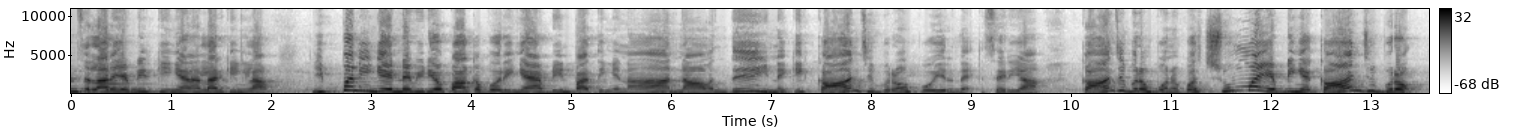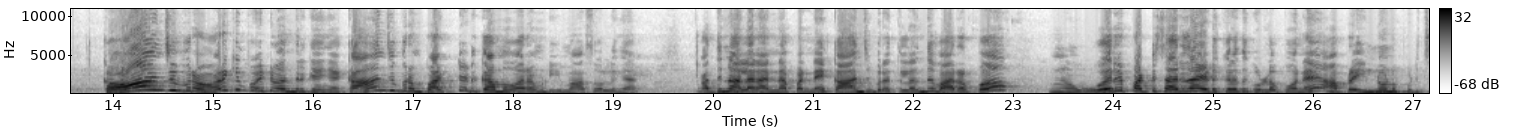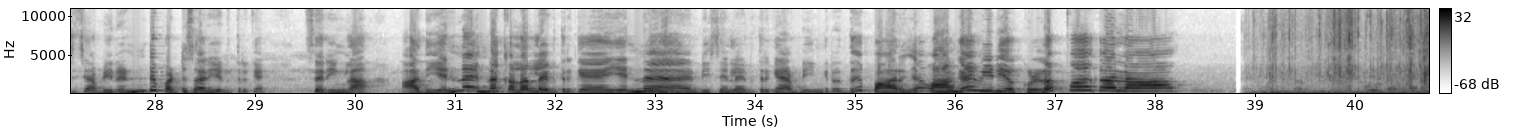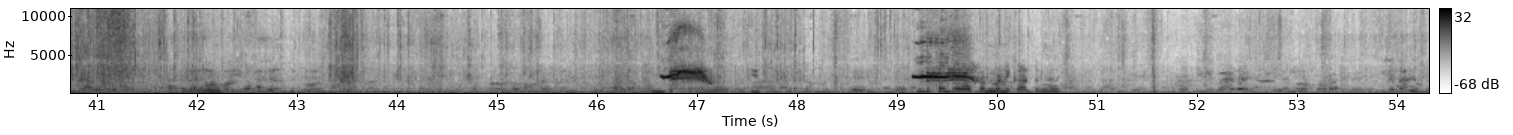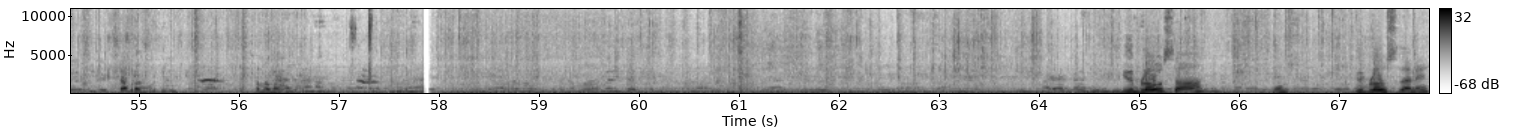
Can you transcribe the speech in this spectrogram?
Friends எல்லாரும் எப்படி இருக்கீங்க? நல்லா இருக்கீங்களா? இப்போ நீங்கள் என்ன வீடியோ பார்க்க போகிறீங்க அப்படின்னு பார்த்தீங்கன்னா நான் வந்து இன்னைக்கு காஞ்சிபுரம் போயிருந்தேன். சரியா? காஞ்சிபுரம் போனப்போ சும்மா எப்படிங்க? காஞ்சிபுரம். காஞ்சிபுரம் வரைக்கும் போயிட்டு வந்திருக்கேங்க. காஞ்சிபுரம் பட்டு எடுக்காமல் வர முடியுமா? சொல்லுங்கள் அதனால நான் என்ன பண்ணேன்? காஞ்சிபுரத்துலேருந்து வரப்போ ஒரு பட்டு சாரி தான் எடுக்கிறதுக்கு உள்ளே போனேன். அப்புறம் இன்னொன்று பிடிச்சிச்சு. அப்படி ரெண்டு பட்டு சாரி எடுத்திருக்கேன். சரிங்களா? அது என்ன என்ன கலரில் எடுத்திருக்கேன் என்ன டிசைனில் எடுத்திருக்கேன் அப்படிங்கிறது பாருங்கள் வாங்க வீடியோக்குள்ளே போகலாம். இது கொஞ்சம் ஓப்பன் பண்ணி காட்டுங்க. கேமரா கொடுத்துரு கேமரா இது ப்ளவுஸா இது ப்ளவுஸ் தானே?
